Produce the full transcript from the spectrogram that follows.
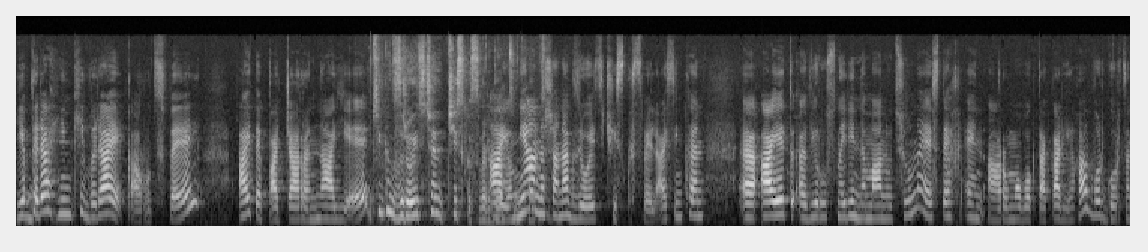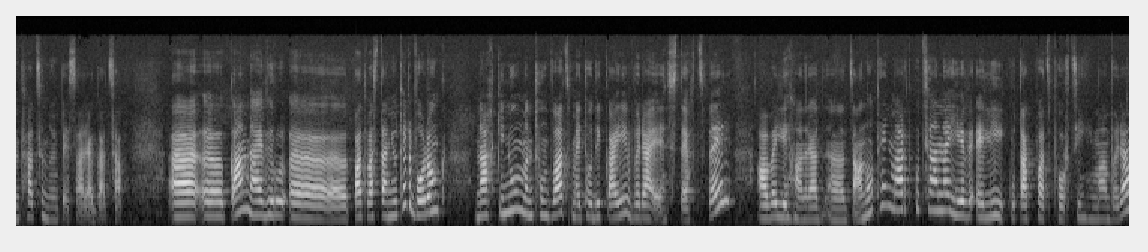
Եվ դրա հիմքի վրա է կառուցվել այդ է պատճառը նաև Այսինքն զրոյից չեն չի սկսվել Այո, միանշանակ զրոյից չի սկսվել, այսինքն այդ վիրուսների նմանությունը այստեղ այն առումով օգտակար եղավ, որ գործընթացը նույնպես արագացավ։ Կան նաև պատվաստանյութեր, որոնք նախկինում ընդունված մեթոդիկայի վրա են ստեղծվել, ավելի հանրածանոթ են մարդկությանը եւ ելի կൂട്ടակված փորձի հիման վրա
